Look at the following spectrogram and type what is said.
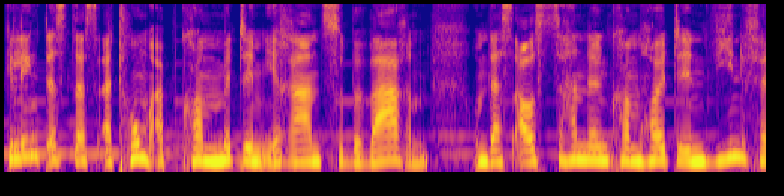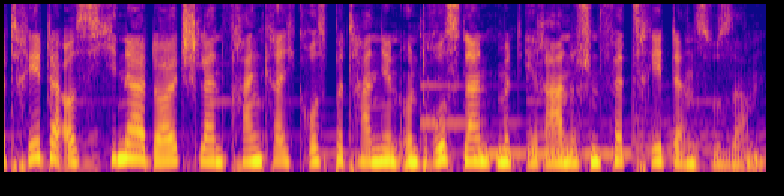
gelingt es, das Atomabkommen mit dem Iran zu bewahren. Um das auszuhandeln, kommen heute in Wien Vertreter aus China, Deutschland, Frankreich, Großbritannien und Russland mit iranischen Vertretern zusammen.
